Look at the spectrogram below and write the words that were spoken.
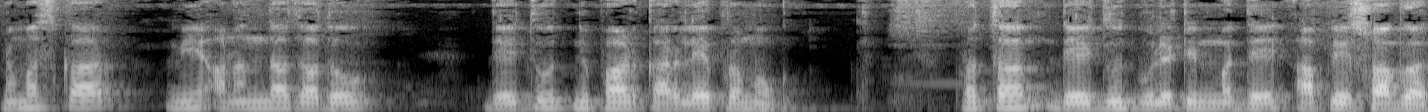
नमस्कार मी आनंदा जाधव देशदूत निफाड कार्यालय प्रमुख. प्रथम देशदूत बुलेटिनमध्ये आपले स्वागत.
